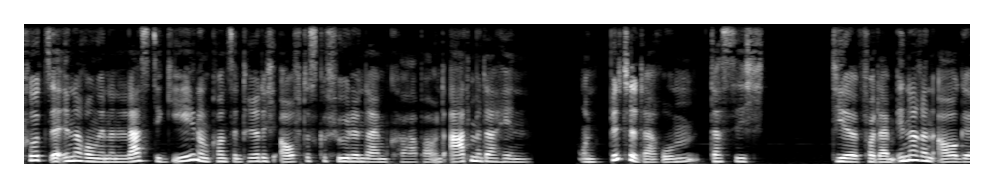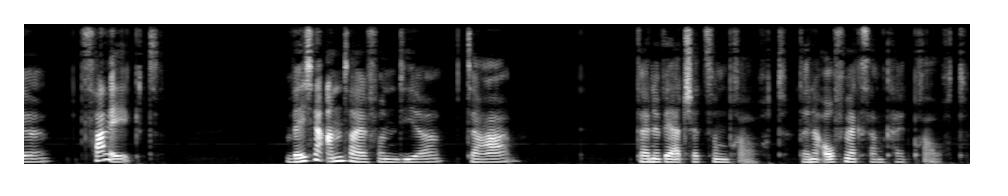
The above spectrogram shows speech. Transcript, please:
kurz Erinnerungen, dann lass die gehen und konzentriere dich auf das Gefühl in deinem Körper und atme dahin. Und bitte darum, dass sich dir vor deinem inneren Auge zeigt, welcher Anteil von dir da deine Wertschätzung braucht, deine Aufmerksamkeit braucht.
